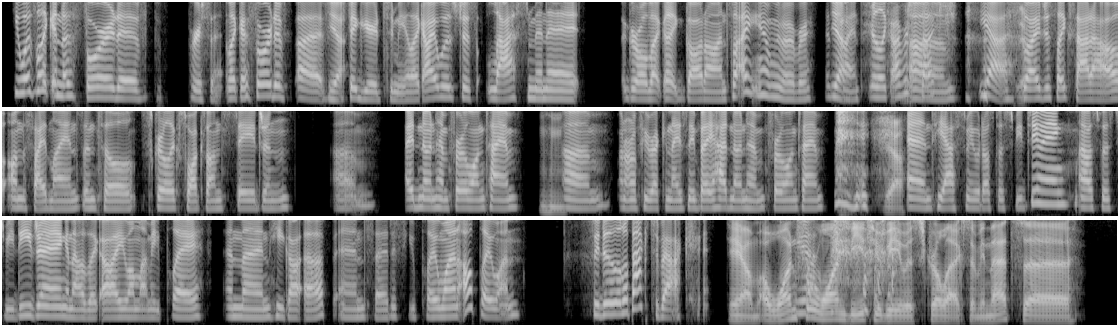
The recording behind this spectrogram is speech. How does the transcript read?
he was like an authoritative person, like authoritative uh, Yeah. figure to me. Like I was just last minute girl that like got on. So I, you know, whatever. It's yeah. fine. You're like, I respect. Um, yeah. So I just like sat out on the sidelines until Skrillex walked on stage, and um, I'd known him for a long time. Mhm. Um, I don't know if he recognized me, but I had known him for a long time. Yeah. And he asked me what I was supposed to be doing. I was supposed to be DJing, and I was like, "Oh, you won't let me play." And then he got up and said, "If you play one, I'll play one." So we did a little back to back. Damn, a one for one B2B with Skrillex. I mean, that's uh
